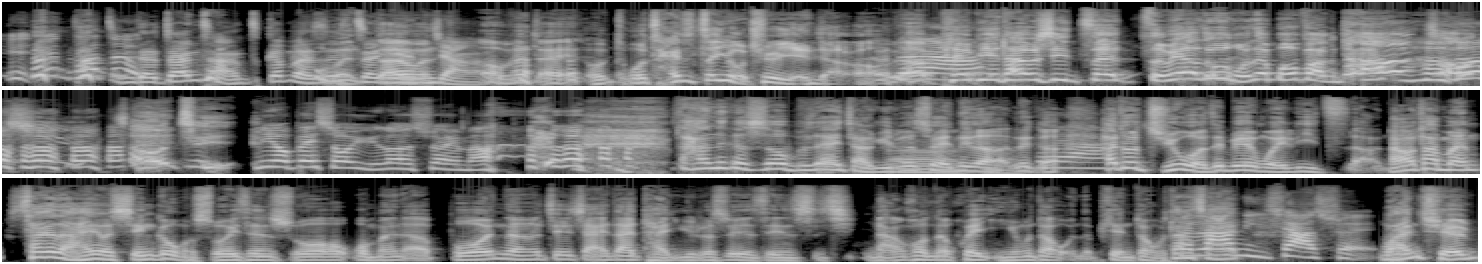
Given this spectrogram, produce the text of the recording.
因因为他这的专场根本是真演讲啊。我们对我我才是真有趣的演讲哦。啊然后偏偏他又姓曾，怎么样都我在模仿他，超级 超级。你有被收娱乐税吗？他那个时候不是在讲娱乐税嗯那个那个他就举我这边为例子啊。然后他们三个人还有先跟我说一声，说我们的伯恩呢接下来在谈娱乐税的这件事情，然后呢会引用到我的片段。我当时拉你下水。完全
